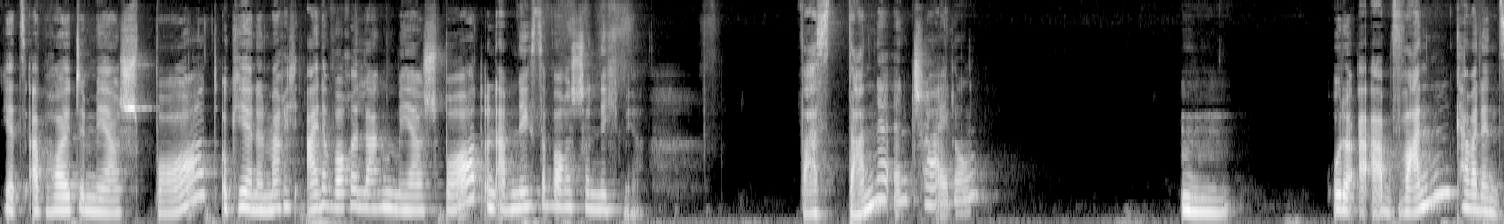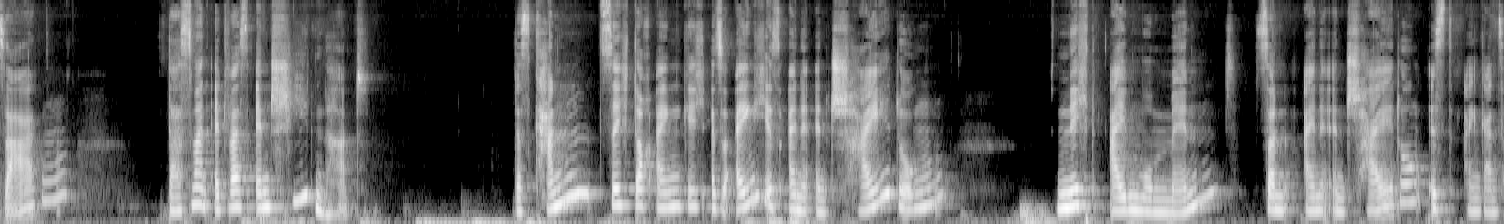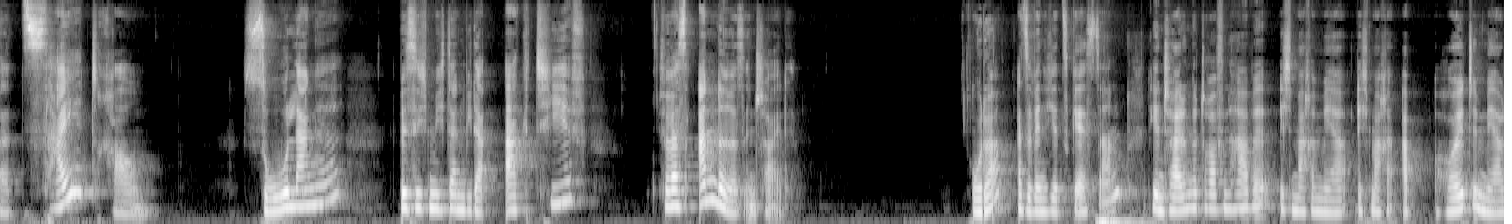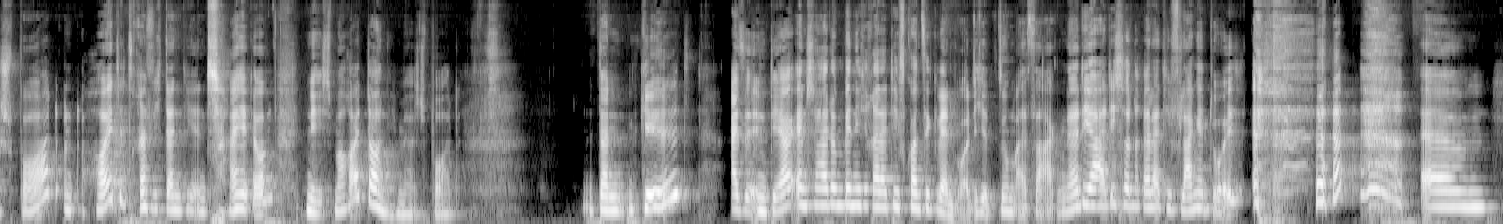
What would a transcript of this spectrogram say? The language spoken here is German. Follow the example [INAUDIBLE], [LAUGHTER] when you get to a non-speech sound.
jetzt ab heute mehr Sport, okay, und dann mache ich eine Woche lang mehr Sport und ab nächster Woche schon nicht mehr. War es dann eine Entscheidung? Hm. Oder ab wann kann man denn sagen, dass man etwas entschieden hat? Das kann sich doch eigentlich, also eigentlich ist eine Entscheidung nicht ein Moment, sondern eine Entscheidung ist ein ganzer Zeitraum. So lange, bis ich mich dann wieder aktiv für was anderes entscheide. Oder? Also wenn ich jetzt gestern die Entscheidung getroffen habe, ich mache mehr, ich mache ab heute mehr Sport und heute treffe ich dann die Entscheidung, nee, ich mache heute doch nicht mehr Sport. Dann gilt, also in der Entscheidung bin ich relativ konsequent, wollte ich jetzt nur mal sagen. Ne? Die halte ich schon relativ lange durch. [LAUGHS] ähm,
